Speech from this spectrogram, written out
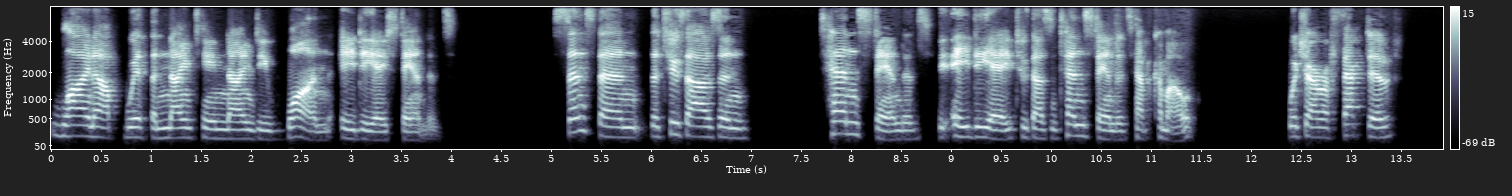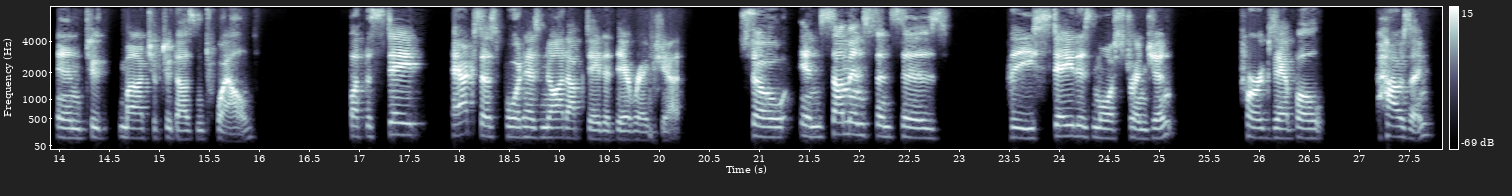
line up with the 1991 ADA standards. Since then, the 2010 standards, the ADA 2010 standards have come out, which are effective in March of 2012. But the state access board has not updated their regs yet. So, in some instances, the state is more stringent. For example, housing,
